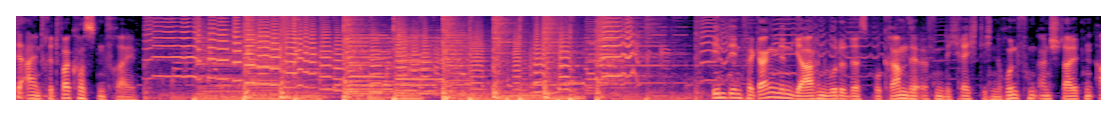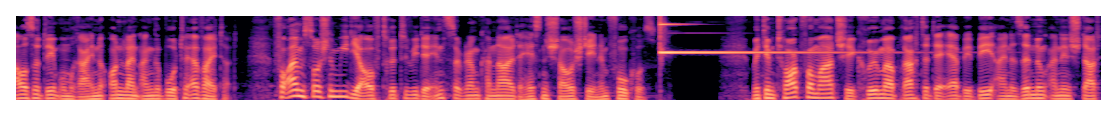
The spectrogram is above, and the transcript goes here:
Der Eintritt war kostenfrei. In den vergangenen Jahren wurde das Programm der öffentlich-rechtlichen Rundfunkanstalten außerdem um reine Online-Angebote erweitert. Vor allem Social-Media-Auftritte wie der Instagram-Kanal der Hessenschau stehen im Fokus. Mit dem Talkformat Che Krömer brachte der RBB eine Sendung an den Start,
